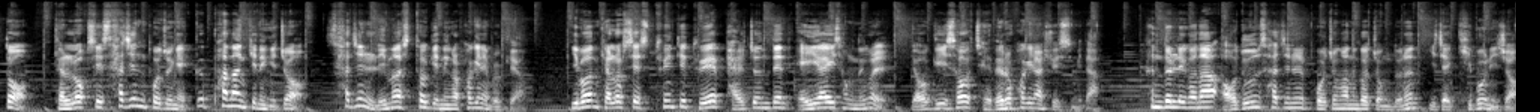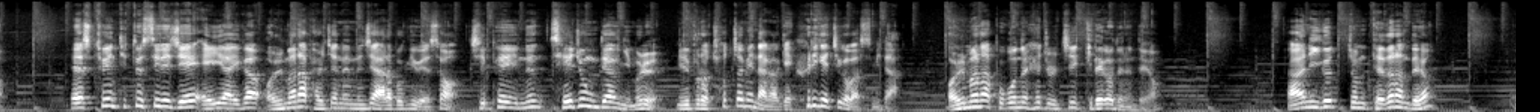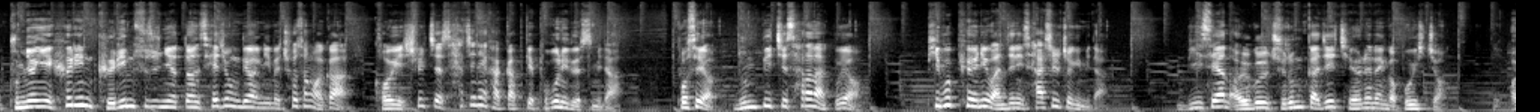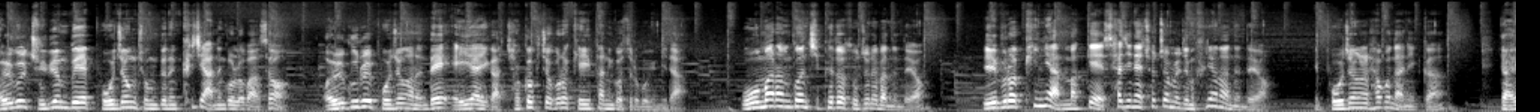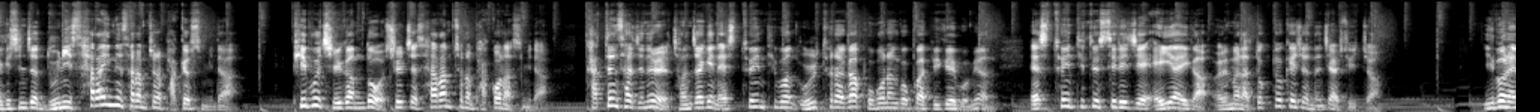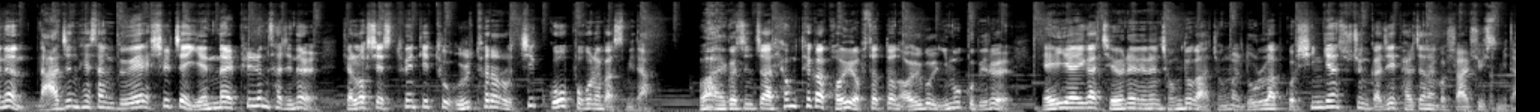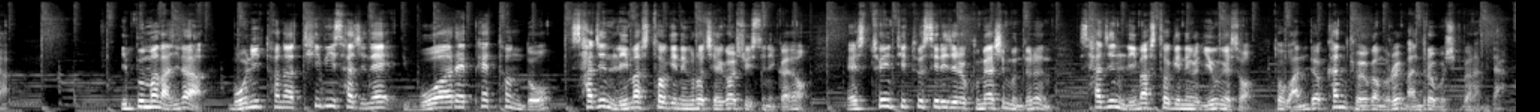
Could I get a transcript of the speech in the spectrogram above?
또 갤럭시 사진 보정의 끝판왕 기능이죠. 사진 리마스터 기능을 확인해 볼게요. 이번 갤럭시 S22의 발전된 AI 성능을 여기서 제대로 확인할 수 있습니다. 흔들리거나 어두운 사진을 보정하는 것 정도는 이제 기본이죠. S22 시리즈의 AI가 얼마나 발전했는지 알아보기 위해서 집회에 있는 세종대왕님을 일부러 초점이 나가게 흐리게 찍어봤습니다. 얼마나 복원을 해줄지 기대가 되는데요. 아니 이거 좀 대단한데요? 분명히 흐린 그림 수준이었던 세종대왕님의 초상화가 거의 실제 사진에 가깝게 복원이 됐습니다. 보세요. 눈빛이 살아났고요. 피부 표현이 완전히 사실적입니다. 미세한 얼굴 주름까지 재현해낸 거 보이시죠? 얼굴 주변부의 보정 정도는 크지 않은 걸로 봐서 얼굴을 보정하는데 AI가 적극적으로 개입하는 것으로 보입니다. 5만원권 지폐도 도전해봤는데요. 일부러 핀이 안 맞게 사진에 초점을 좀 흐려놨는데요. 보정을 하고 나니까 야 이게 진짜 눈이 살아있는 사람처럼 바뀌었습니다. 피부 질감도 실제 사람처럼 바꿔놨습니다. 같은 사진을 전작인 S21 울트라가 복원한 것과 비교해보면 S22 시리즈의 AI가 얼마나 똑똑해졌는지 알 수 있죠. 이번에는 낮은 해상도의 실제 옛날 필름 사진을 갤럭시 S22 울트라로 찍고 복원해봤습니다. 와 이거 진짜 형태가 거의 없었던 얼굴 이목구비를 AI가 재현해내는 정도가 정말 놀랍고 신기한 수준까지 발전한 것을 알 수 있습니다. 이뿐만 아니라 모니터나 TV 사진의 모아의 패턴도 사진 리마스터 기능으로 제거할 수 있으니까요. S22 시리즈를 구매하신 분들은 사진 리마스터 기능을 이용해서 더 완벽한 결과물을 만들어 보시기 바랍니다.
